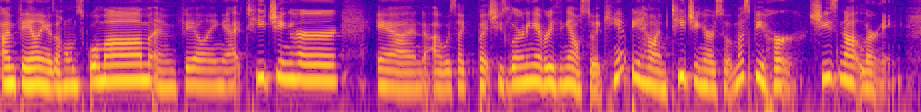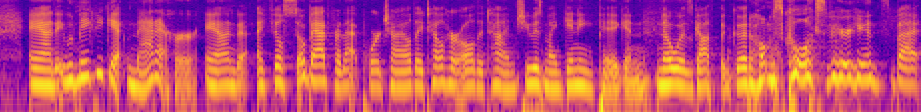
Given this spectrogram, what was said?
I'm failing as a homeschool mom. I'm failing at teaching her. And I was like, but she's learning everything else. So it can't be how I'm teaching her. So it must be her. She's not learning. And it would make me get mad at her. And I feel so bad for that poor child. I tell her all the time she was my guinea pig, and Noah's got the good homeschool experience. But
